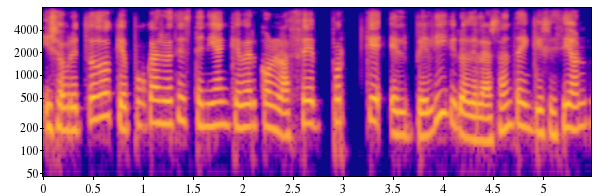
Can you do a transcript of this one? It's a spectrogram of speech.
y sobre todo que pocas veces tenían que ver con la fe, porque el peligro de la Santa Inquisición,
